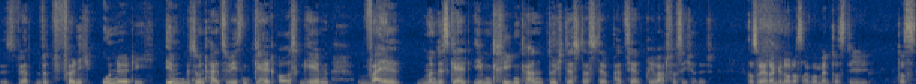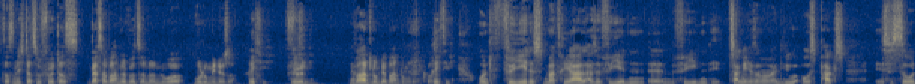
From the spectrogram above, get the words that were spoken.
es wird, wird völlig unnötig im Gesundheitswesen Geld ausgegeben, weil man das Geld eben kriegen kann durch das, dass der Patient privat versichert ist. Das wäre dann genau das Argument, dass die, dass das nicht dazu führt, dass besser behandelt wird, sondern nur voluminöser. Richtig. Für richtig. Ja. Behandlung der Behandlung. quasi. Richtig. Und für jedes Material, also für jeden, ähm, für jeden die Zange, sagen wir mal, die du auspackst, ist es so,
